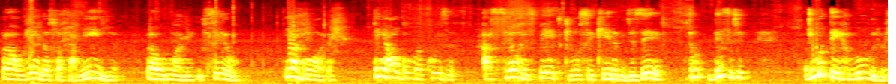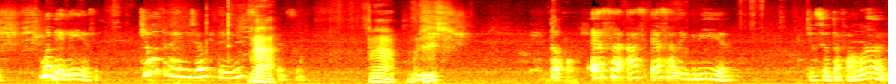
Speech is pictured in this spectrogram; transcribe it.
para alguém da sua família? Para algum amigo seu? E agora? Tem alguma coisa a seu respeito que você queira me dizer? Então, desse jeito, de uma ternura, uma beleza. Que outra religião que tem isso? Ah, ah não existe. Então, essa, essa alegria que o senhor está falando,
